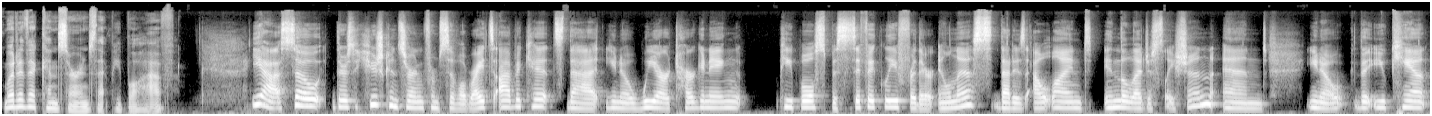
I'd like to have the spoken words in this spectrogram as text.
What are the concerns that people have? Yeah, so there's a huge concern from civil rights advocates that, you know, we are targeting people specifically for their illness that is outlined in the legislation and you know that you can't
